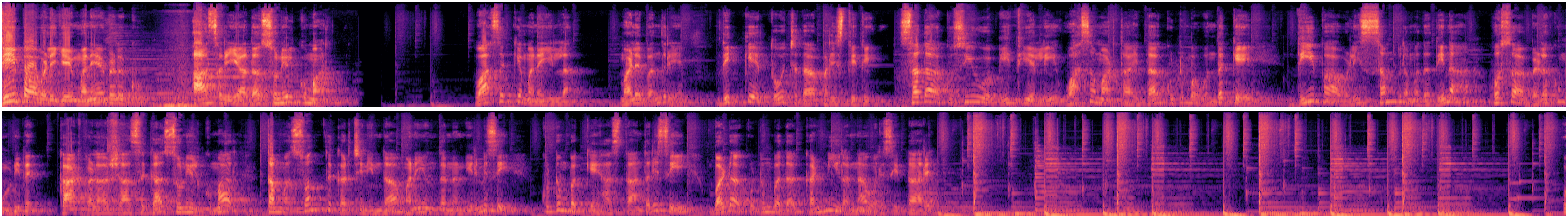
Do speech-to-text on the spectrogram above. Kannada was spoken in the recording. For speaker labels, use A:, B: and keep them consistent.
A: ದೀಪಾವಳಿಗೆ ಮನೆಯ ಬೆಳಕು. ಆಸರಿಯಾದ ಸುನಿಲ್ ಕುಮಾರ್. ವಾಸಕ್ಕೆ ಮನೆ ಇಲ್ಲ. ಮಳೆ ಬಂದ್ರೆ ದಿಕ್ಕೆ ತೋಚದ ಪರಿಸ್ಥಿತಿ. ಸದಾ ಕುಸಿಯುವ ಭೀತಿಯಲ್ಲಿ ವಾಸ ಮಾಡ್ತಾ ಇದ್ದ ಕುಟುಂಬವೊಂದಕ್ಕೆ ದೀಪಾವಳಿ ಸಂಭ್ರಮದ ದಿನ ಹೊಸ ಬೆಳಕು ಮೂಡಿದೆ. ಕಾರ್ಕಳ ಶಾಸಕ ಸುನಿಲ್ ಕುಮಾರ್ ತಮ್ಮ ಸ್ವಂತ ಖರ್ಚಿನಿಂದ ಮನೆಯೊಂದನ್ನು ನಿರ್ಮಿಸಿ ಕುಟುಂಬಕ್ಕೆ ಹಸ್ತಾಂತರಿಸಿ ಬಡ ಕುಟುಂಬದ ಕಣ್ಣೀರನ್ನ ಒರೆಸಿದ್ದಾರೆ.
